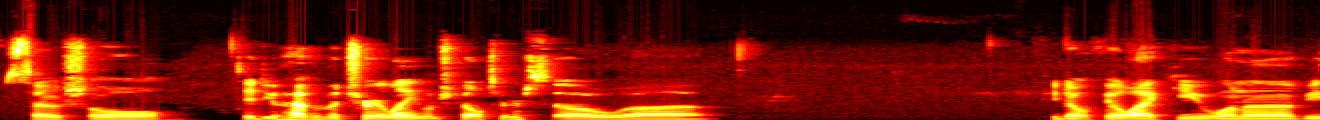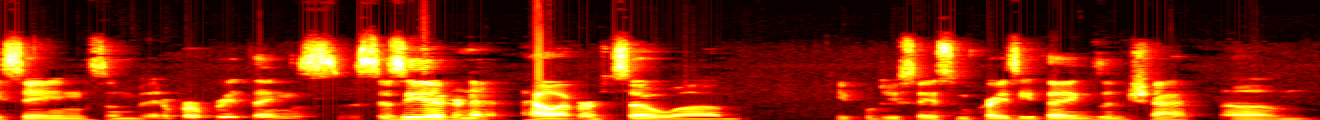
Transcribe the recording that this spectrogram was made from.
social. They do have a mature language filter, so uh, if you don't feel like you want to be seeing some inappropriate things, this is the internet, however, so um, people do say some crazy things in chat. Um,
